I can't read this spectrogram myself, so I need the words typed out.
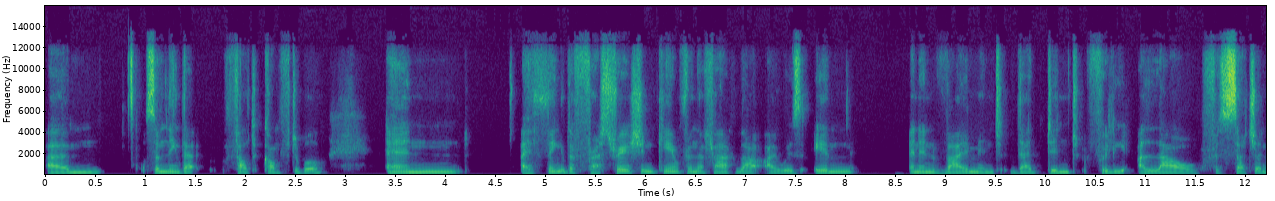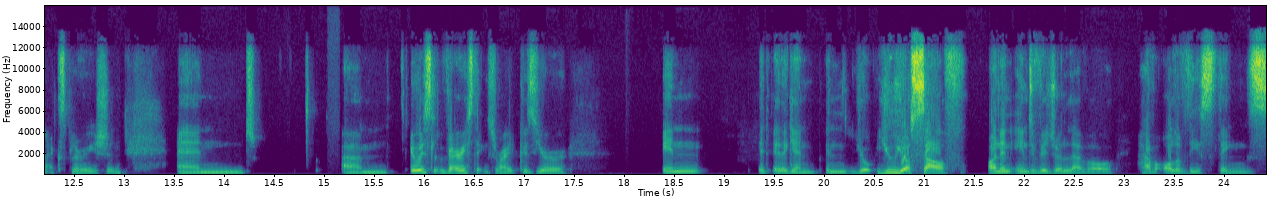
um, something that felt comfortable. And i think the frustration came from the fact that i was in an environment that didn't fully allow for such an exploration. And um, it was various things, right? Because you're in it, it, again, in your, you yourself on an individual level have all of these things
